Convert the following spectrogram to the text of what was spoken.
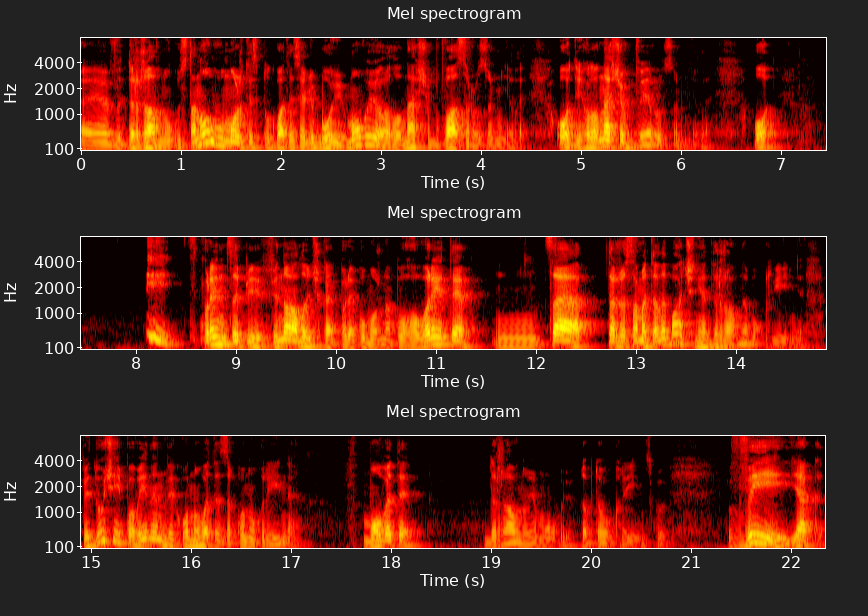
е, в державну установу, можете спілкуватися любою мовою, а головне, щоб вас розуміли. От, і головне, щоб ви розуміли. От. І, в принципі, фіналочка, про яку можна поговорити, це те ж саме телебачення державне в Україні. Ведучий повинен виконувати закон України, мовити державною мовою, тобто українською. Ви, як,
